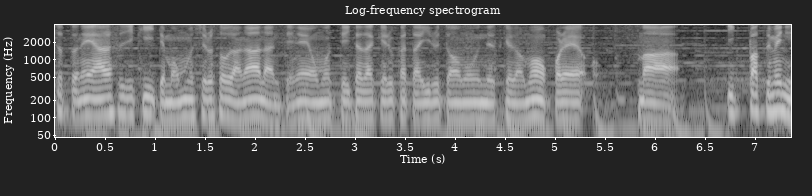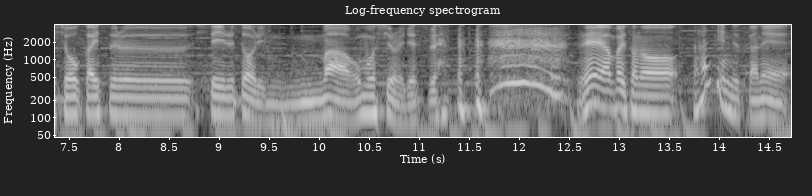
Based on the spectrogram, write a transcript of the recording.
ちょっとねあらすじ聞いても面白そうだななんてね思っていただける方いると思うんですけどもこれまあ一発目に紹介するしている通りまあ面白いです。ねやっぱりその何て言うんですかね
